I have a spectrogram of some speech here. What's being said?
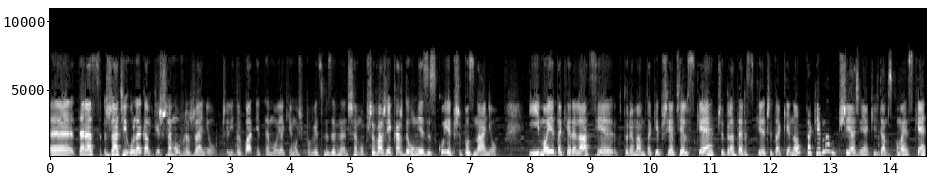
E, Teraz rzadziej ulegam pierwszemu wrażeniu, czyli dokładnie temu jakiemuś powiedzmy zewnętrznemu. Przeważnie każdy u mnie zyskuje przy poznaniu. I moje takie relacje, które mam takie przyjacielskie, czy braterskie, czy takie, no takie mam przyjaźnie jakieś damsko-męskie,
